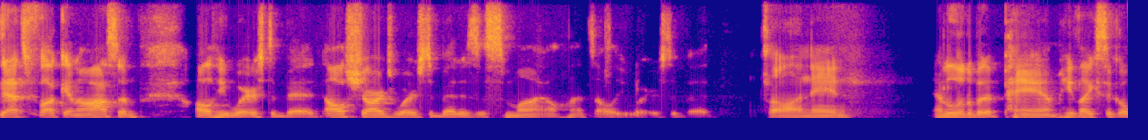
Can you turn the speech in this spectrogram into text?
That's fucking awesome. All he wears to bed, all Shards wears to bed is a smile. That's all he wears to bed. That's all I need. And a little bit of Pam. He likes to go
